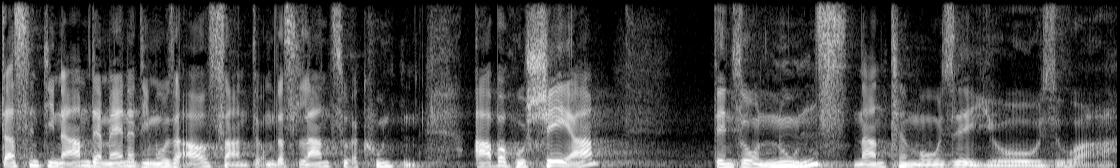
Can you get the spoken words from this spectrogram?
Das sind die Namen der Männer, die Mose aussandte, um das Land zu erkunden. Aber Hoshea, den Sohn Nuns, nannte Mose Josua.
